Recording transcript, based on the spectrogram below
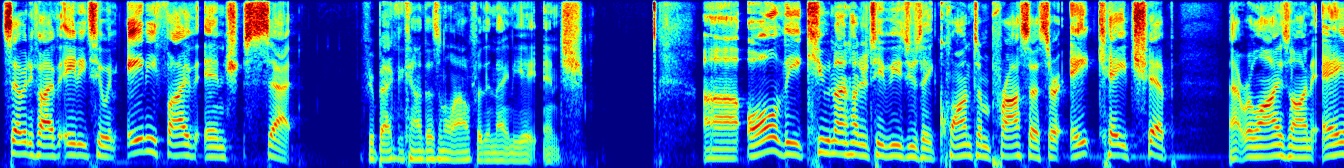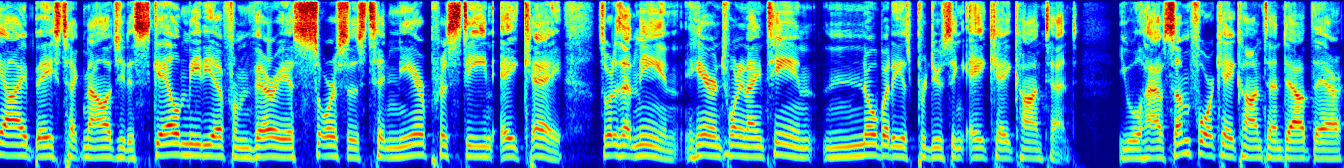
75, 82, and 85 inch set if your bank account doesn't allow for the 98 inch. Uh, all the Q900 TVs use a quantum processor 8K chip that relies on AI based technology to scale media from various sources to near pristine 8K. So, what does that mean? Here in 2019, nobody is producing 8K content. You will have some 4K content out there.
